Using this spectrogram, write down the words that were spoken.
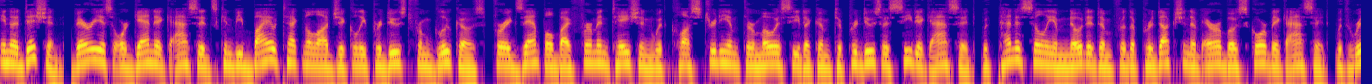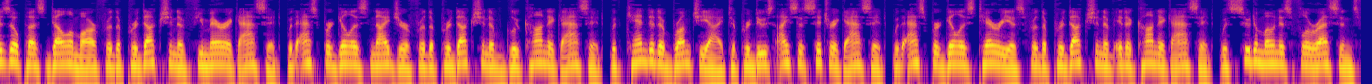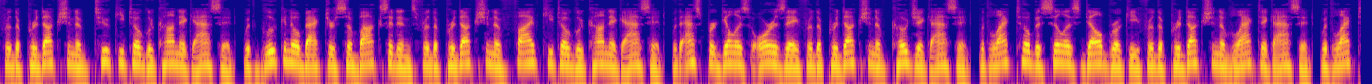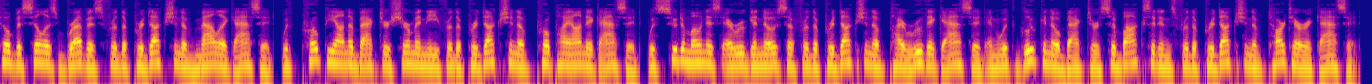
In addition, various organic acids can be biotechnologically produced from glucose, for example by fermentation with Clostridium thermoaceticum to produce acetic acid, with Penicillium notatum for the production of araboascorbic acid, with Rhizopus delemar for the production of fumaric acid, with Aspergillus niger for the production of gluconic acid, with Candida brumptii to produce isocitric acid, with Aspergillus terreus for the production of itaconic acid, with Pseudomonas fluorescens for the production of 2-ketogluconic acid, with gluconobacter suboxidans for the production of 5-ketogluconic acid, with Aspergillus oryzae for the production of kojic acid, with Lactobacillus delbrueckii for the production of lactic acid, with Lactobacillus brevis for the production of malic acid, with Propionibacter shermanii for the production of propionic acid, with Pseudomonas aeruginosa for the production of pyruvic acid and with Gluconobacter suboxidans for the production of tartaric acid.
